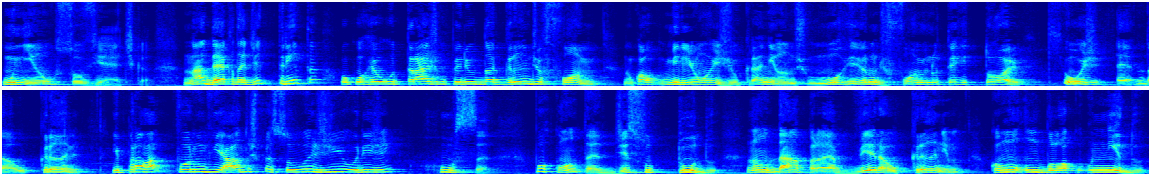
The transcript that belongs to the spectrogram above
União Soviética. Na década de 30 ocorreu o trágico período da Grande Fome, no qual milhões de ucranianos morreram de fome no território, que hoje é da Ucrânia. E para lá foram enviados pessoas de origem russa. Por conta disso tudo, não dá para ver a Ucrânia como um bloco unido.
